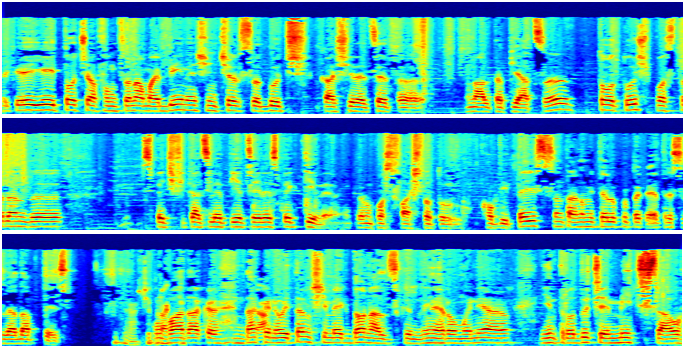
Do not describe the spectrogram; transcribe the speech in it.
Adică iei tot ce a funcționat mai bine și încerci să duci ca și rețetă în altă piață, totuși păstrând uh, specificațiile pieței respective. Adică nu poți să faci totul copy-paste, sunt anumite lucruri pe care trebuie să le adaptezi. Da, și Cumva practic, dacă, dacă da. ne uităm și McDonald's când vine în România, introduce mici sau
